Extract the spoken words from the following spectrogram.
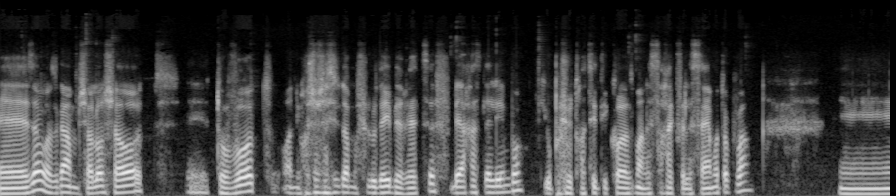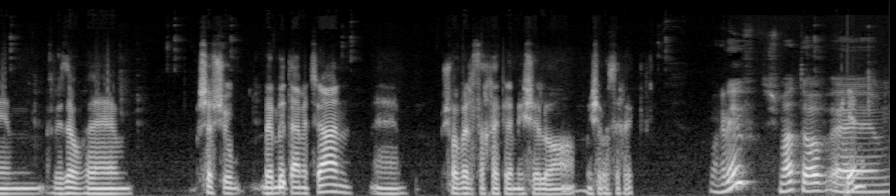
אה, זהו, אז גם שלוש שעות טובות, אני חושב שעשיתי אותם אפילו די ברצף ביחס ללימבו, כי הוא פשוט רציתי כל הזמן לשחק ולסיים אותו כבר. אמ, וזהו, ואני חושב שהוא באמת היה מצוין, אמ, שווה לשחק למי שלא, שלא שיחק. מגניב, נשמע טוב. כן. אמ,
